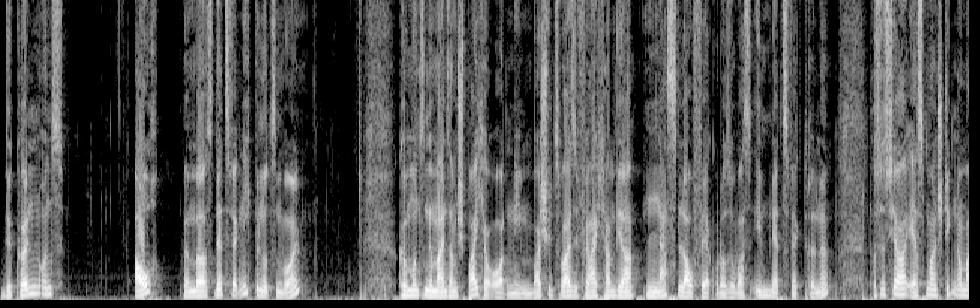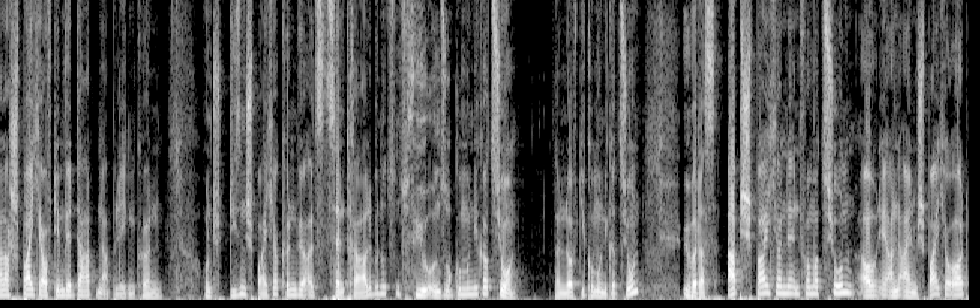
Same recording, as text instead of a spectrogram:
Wir können uns auch, wenn wir das Netzwerk nicht benutzen wollen, können wir uns einen gemeinsamen Speicherort nehmen. Beispielsweise vielleicht haben wir ein NAS-Laufwerk oder sowas im Netzwerk drin. Das ist ja erstmal ein stinknormaler Speicher, auf dem wir Daten ablegen können. Und diesen Speicher können wir als Zentrale benutzen für unsere Kommunikation. Dann läuft die Kommunikation über das Abspeichern der Informationen an einem Speicherort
